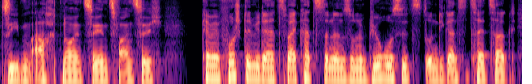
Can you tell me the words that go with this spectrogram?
sieben, acht, neun, zehn, zwanzig? Ich kann mir vorstellen, wie der Herr Zweikatz dann in so einem Büro sitzt und die ganze Zeit sagt,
